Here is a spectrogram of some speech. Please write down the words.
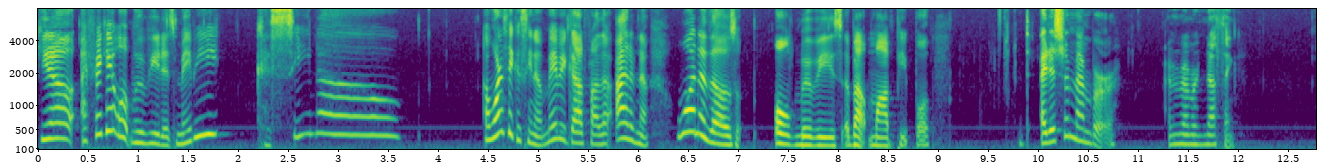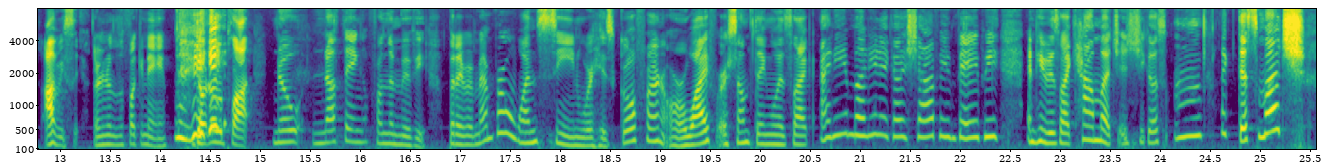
You know, I forget what movie it is. Maybe Casino. I want to say Casino. Maybe Godfather. I don't know. One of those old movies about mob people. I just remember. I remember nothing. Obviously, I don't know the fucking name. Don't know the plot. Know nothing from the movie. But I remember one scene where his girlfriend or wife or something was like, "I need money to go shopping, baby," and he was like, "How much?" And she goes, mm, "Like this much."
